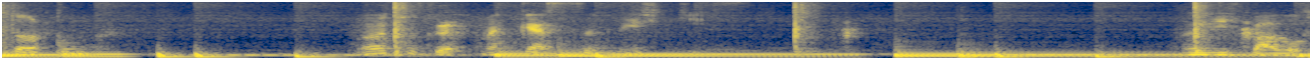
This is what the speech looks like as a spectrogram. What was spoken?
itt tartunk. A csökröt meg kell szökni és kész. Hogy is babos.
